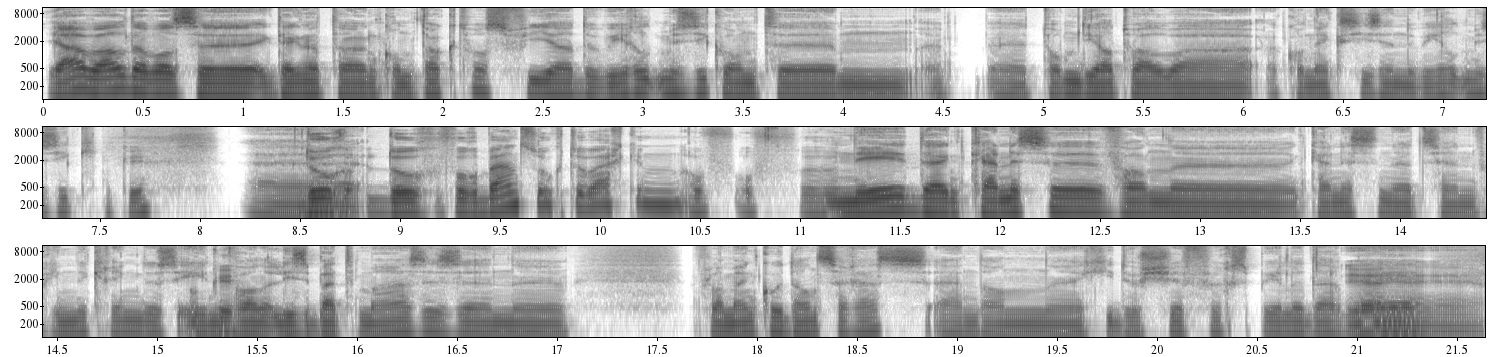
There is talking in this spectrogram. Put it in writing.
Ja, wel, dat was, ik denk dat dat een contact was via de wereldmuziek, want ehm, eh, eh, Tom die had wel wat connecties in de wereldmuziek. Eh, Door, door voor bands ook te werken? Of, of, eh, Nee, de kennissen, van, eh, kennissen uit zijn vriendenkring. Dus een van Elisabeth Maas is een flamenco-danseres. En dan Guido Schiffer spelen daarbij. ja, ja, ja.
